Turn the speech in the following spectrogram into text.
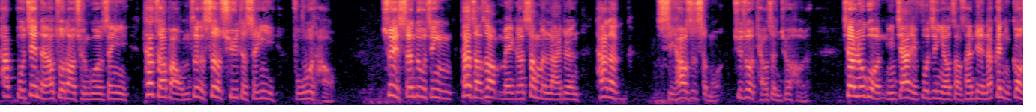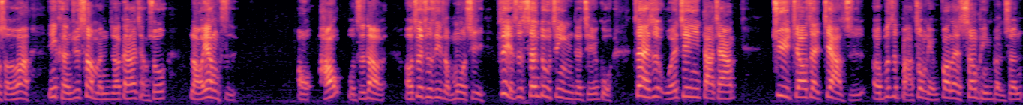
它不见得要做到全国的生意，它只要把我们这个社区的生意服务好，所以深度经营，它只要知道每个上门来的人他的喜好是什么，去做调整就好了。像如果你家里附近有早餐店，那跟你够熟的话，你可能去上门，只要跟他讲说老样子，哦，好，我知道了，哦，这就是一种默契，这也是深度经营的结果。再是，我会建议大家。聚焦在价值，而不是把重点放在商品本身。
